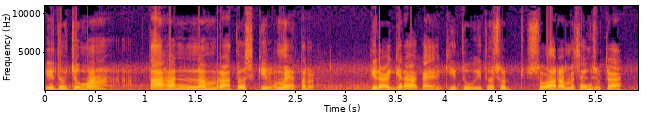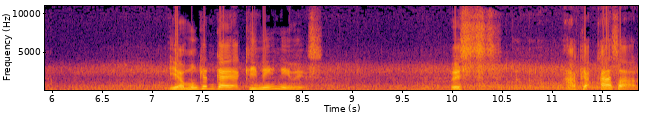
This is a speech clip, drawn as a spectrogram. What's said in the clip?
itu cuma tahan 600 km kira-kira kayak gitu itu su suara mesin sudah ya mungkin kayak gini nih wis. Wis agak kasar.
